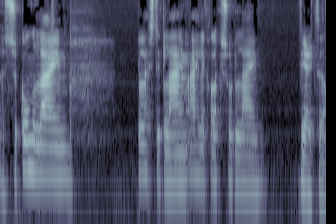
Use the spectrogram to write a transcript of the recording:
Uh, secondenlijm, plastic lijm, eigenlijk elke soort lijm werkt wel.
